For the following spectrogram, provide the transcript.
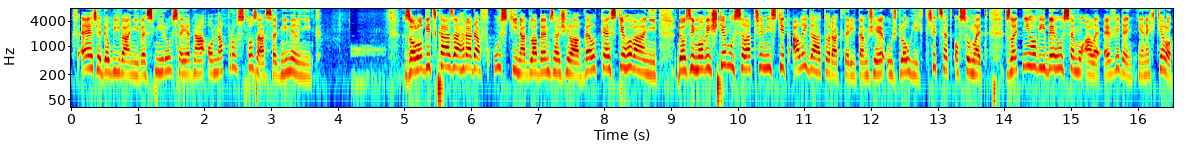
V éře dobývání vesmíru se jedná o naprosto zásadní milník. Zoologická zahrada v Ústí nad Labem zažila velké stěhování. Do zimoviště musela přemístit aligátora, který tam žije už dlouhých 38 let. Z letního výběhu se mu ale evidentně nechtělo.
